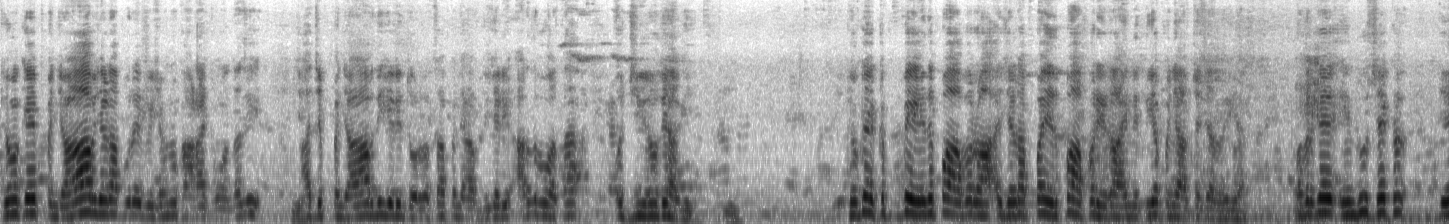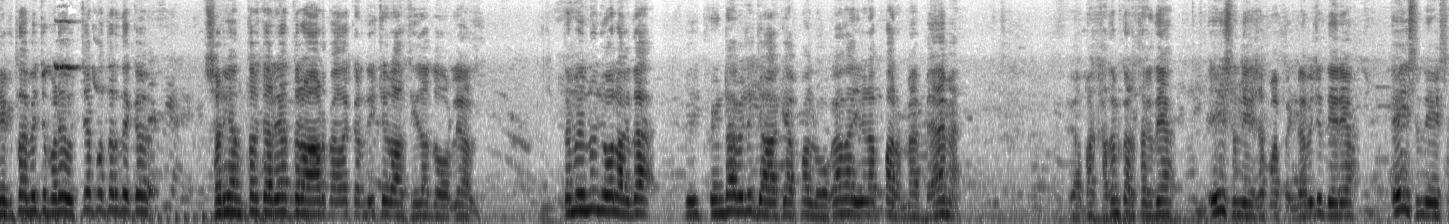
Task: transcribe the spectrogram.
ਕਿਉਂਕਿ ਪੰਜਾਬ ਜਿਹੜਾ ਪੂਰੇ ਵਿਸ਼ਵ ਨੂੰ ਖਾਣਾ ਖਵਾਉਂਦਾ ਸੀ ਅੱਜ ਪੰਜਾਬ ਦੀ ਜਿਹੜੀ ਦੁਰਦਸ਼ਾ ਪੰਜਾਬ ਦੀ ਜਿਹੜੀ ਅਰਧ ਵਿਵਸਥਾ ਉਹ ਜ਼ੀਰੋ ਤੇ ਆ ਗਈ। ਕਿਉਂਕਿ ਇੱਕ ਭੇਦ ਭਾਵ ਜਿਹੜਾ ਭੇਦ ਭਾਵ ਭਰੀ ਰਾਜਨੀਤੀ ਆ ਪੰਜਾਬ 'ਚ ਚੱਲ ਰਹੀ ਆ। ਮਤਲਬ ਕਿ ਹਿੰਦੂ ਸਿੱਖ ਏਕਤਾ ਵਿੱਚ ਬੜੇ ਉੱਚੇ ਪੱਧਰ ਤੇ ਇੱਕ ਸ਼ੜਯੰਤਰ ਚੱਲ ਰਿਹਾ ਦਰਾੜ ਪੈਦਾ ਕਰਨ ਦੀ 84 ਦਾ ਦੌਰ ਲਿਆਉਣ ਤੇ ਮੈਨੂੰ ਜੋ ਲੱਗਦਾ ਵੀ ਪਿੰਡਾਂ ਵਿੱਚ ਜਾ ਕੇ ਆਪਾਂ ਲੋਕਾਂ ਦਾ ਜਿਹੜਾ ਭਰਮ ਹੈ ਵਹਿਮ ਹੈ ਆਪਾਂ ਖਤਮ ਕਰ ਸਕਦੇ ਆ ਇਹੀ ਸੰਦੇਸ਼ ਆਪਾਂ ਪਿੰਡਾਂ ਵਿੱਚ ਦੇ ਰਹੇ ਇਹੀ ਸੰਦੇਸ਼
